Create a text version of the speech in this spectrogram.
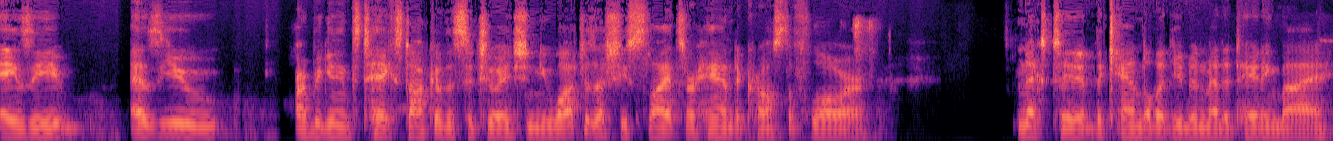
AZ, as you are beginning to take stock of the situation, you watch as she slides her hand across the floor next to the candle that you've been meditating by,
